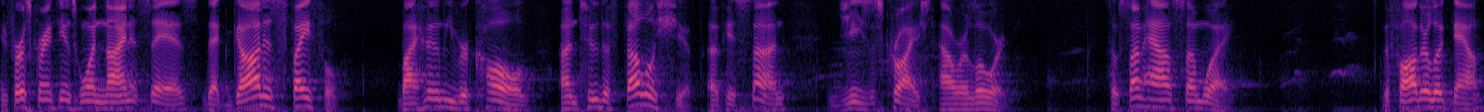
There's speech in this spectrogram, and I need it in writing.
In 1 Corinthians 1 9, it says that God is faithful, by whom you were called unto the fellowship of his Son, Jesus Christ, our Lord. So somehow, some way, the Father looked down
